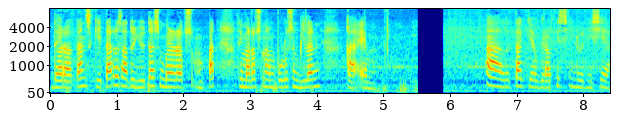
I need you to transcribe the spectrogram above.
daratan sekitar 1.904.569 km. A. Letak geografis Indonesia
